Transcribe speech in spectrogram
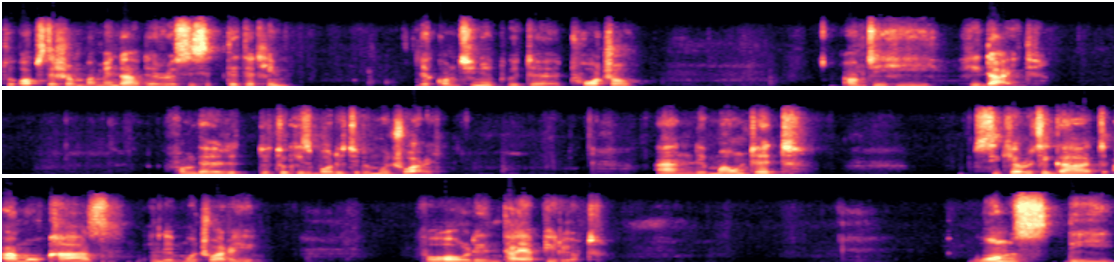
to upstation Bamenda. They resuscitated him. They continued with uh, torture until he, he died. From there, they, they took his body to the mortuary and they mounted security guard armor cars in the mortuary for all the entire period. Once they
